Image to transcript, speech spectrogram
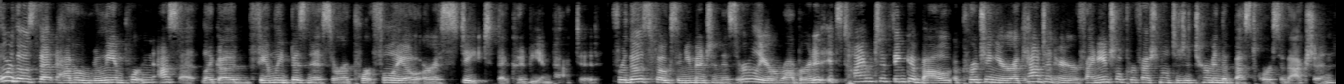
or those that have a really important asset like a family business or a portfolio or a state that could be impacted. For those folks, and you mentioned this earlier, Robert, it's time to think about approaching your accountant or your financial professional to determine the best course of action.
